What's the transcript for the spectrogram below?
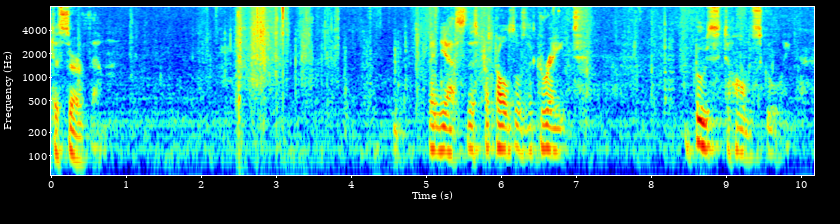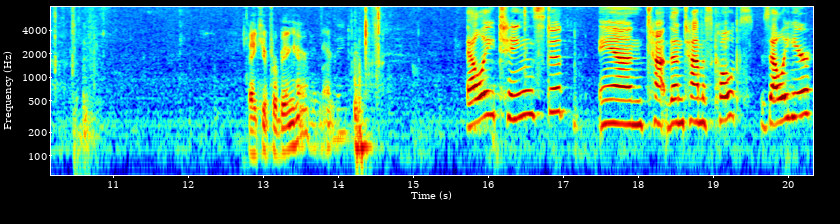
to serve them. And yes, this proposal is a great boost to homeschooling. Thank you for being here. Ellie Tingsted and Tho- then Thomas Coates. Is Ellie here?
